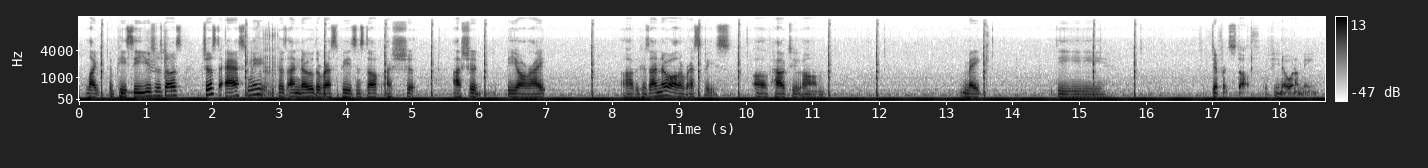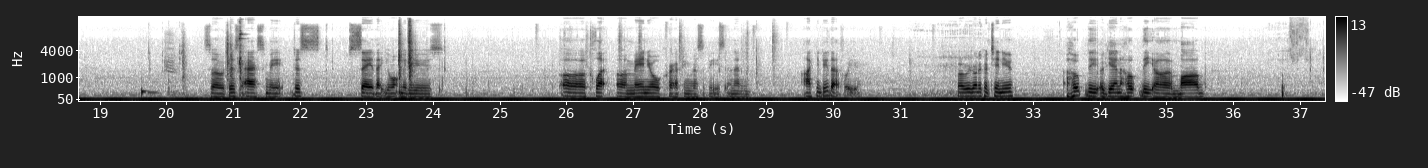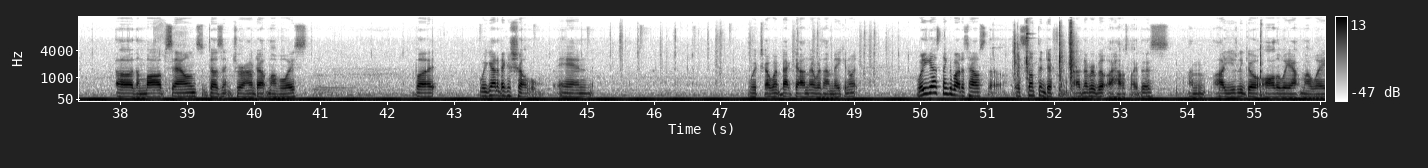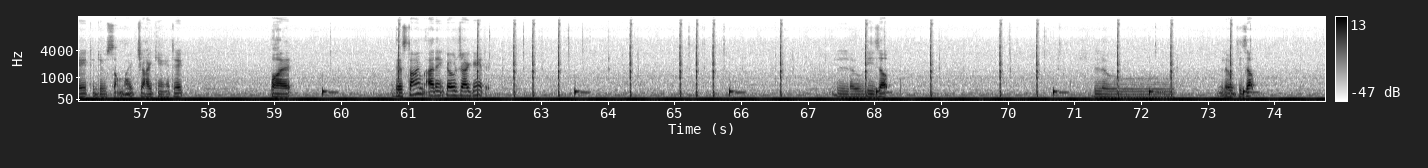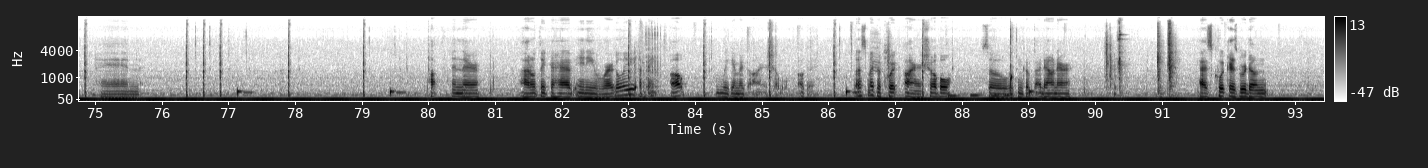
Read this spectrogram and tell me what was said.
like the PC users does, just ask me because I know the recipes and stuff. I should I should be all right uh, because I know all the recipes of how to um, make the different stuff if you know what I mean. So just ask me, just say that you want me to use uh, uh, manual crafting recipes and then I can do that for you. But we're going to continue I hope the again. I hope the uh, mob, uh, the mob sounds doesn't drown out my voice. But we got to make a shovel, and which I went back down there without making it. What do you guys think about this house, though? It's something different. I've never built a house like this. I'm, I usually go all the way out my way to do something like gigantic, but this time I didn't go gigantic. Load these up. Load. Load these up. Pop in there. I don't think I have any regularly. I think, oh, we can make an iron shovel. Okay. Let's make a quick iron shovel so we can go back down there as quick as we're done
